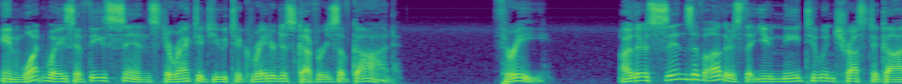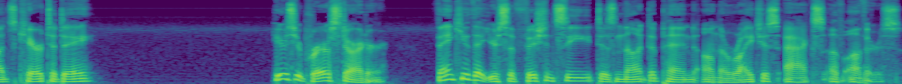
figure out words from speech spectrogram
In what ways have these sins directed you to greater discoveries of God? 3. Are there sins of others that you need to entrust to God's care today? Here's your prayer starter. Thank you that your sufficiency does not depend on the righteous acts of others.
